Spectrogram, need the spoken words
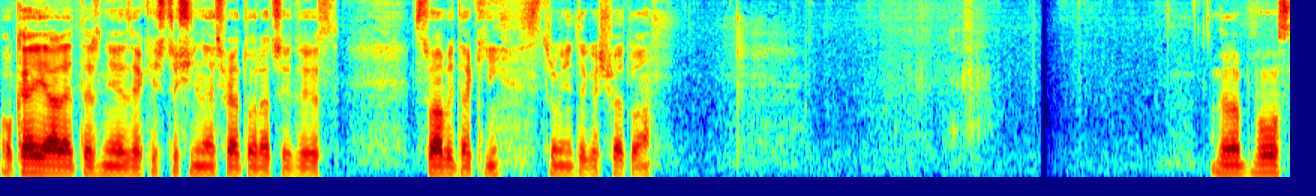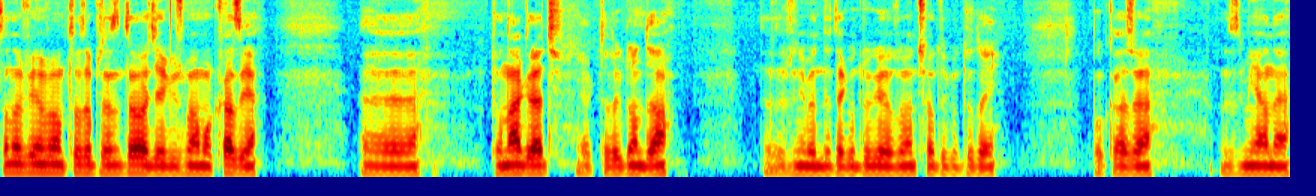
ok, ale też nie jest jakieś to silne światło, raczej to jest słaby taki strumień tego światła. Postanowiłem Wam to zaprezentować, jak już mam okazję e, to nagrać, jak to wygląda. To już nie będę tego drugiego włączał, tylko tutaj pokażę zmianę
